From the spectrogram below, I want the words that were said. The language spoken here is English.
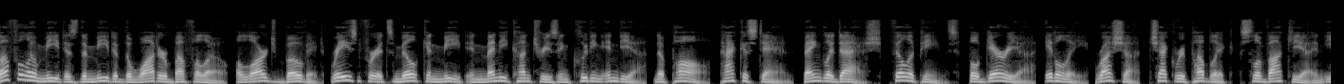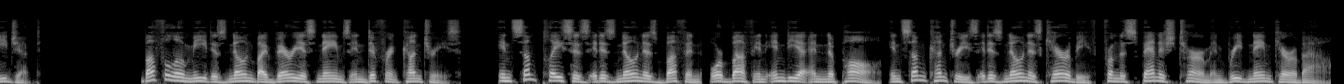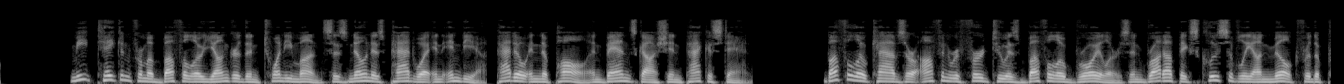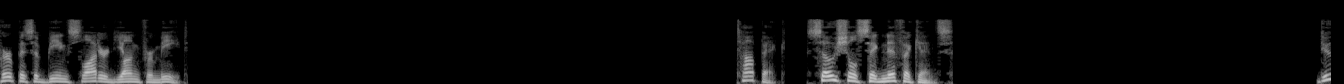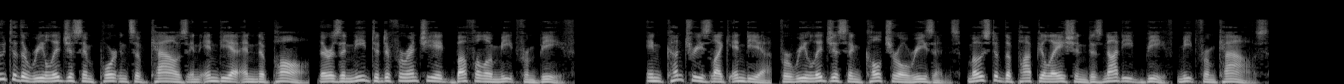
Buffalo meat is the meat of the water buffalo, a large bovid, raised for its milk and meat in many countries including India, Nepal, Pakistan, Bangladesh, Philippines, Bulgaria, Italy, Russia, Czech Republic, Slovakia and Egypt. Buffalo meat is known by various names in different countries. In some places it is known as buffin, or buff in India and Nepal, in some countries it is known as carabeef, from the Spanish term and breed name carabao. Meat taken from a buffalo younger than 20 months is known as padwa in India, pado in Nepal and bansgosh in Pakistan. Buffalo calves are often referred to as buffalo broilers and brought up exclusively on milk for the purpose of being slaughtered young for meat. Social significance Due to the religious importance of cows in India and Nepal, there is a need to differentiate buffalo meat from beef. In countries like India, for religious and cultural reasons, most of the population does not eat beef meat from cows.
